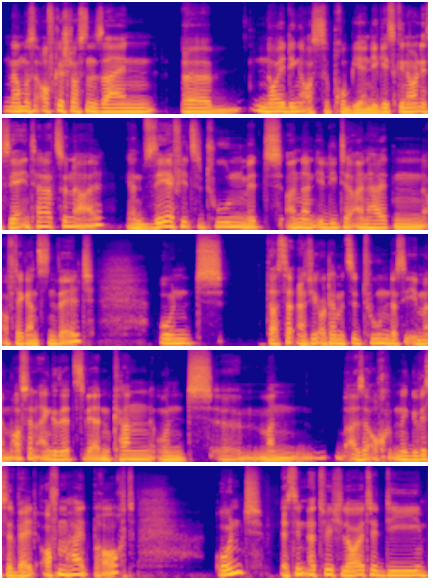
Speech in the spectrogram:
man muss aufgeschlossen sein, äh, neue Dinge auszuprobieren. Die GSG 9 ist sehr international. Wir haben sehr viel zu tun mit anderen Eliteeinheiten auf der ganzen Welt. Und das hat natürlich auch damit zu tun, dass sie eben im Ausland eingesetzt werden kann und äh, man also auch eine gewisse Weltoffenheit braucht. Und es sind natürlich Leute, die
